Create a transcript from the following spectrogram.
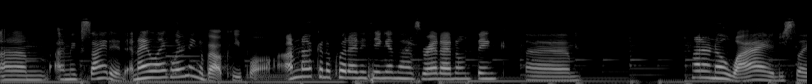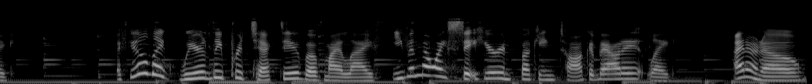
Um, I'm excited and I like learning about people. I'm not going to put anything in that thread, I don't think. Um, I don't know why. Just like I feel like weirdly protective of my life, even though I sit here and fucking talk about it. Like, I don't know.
